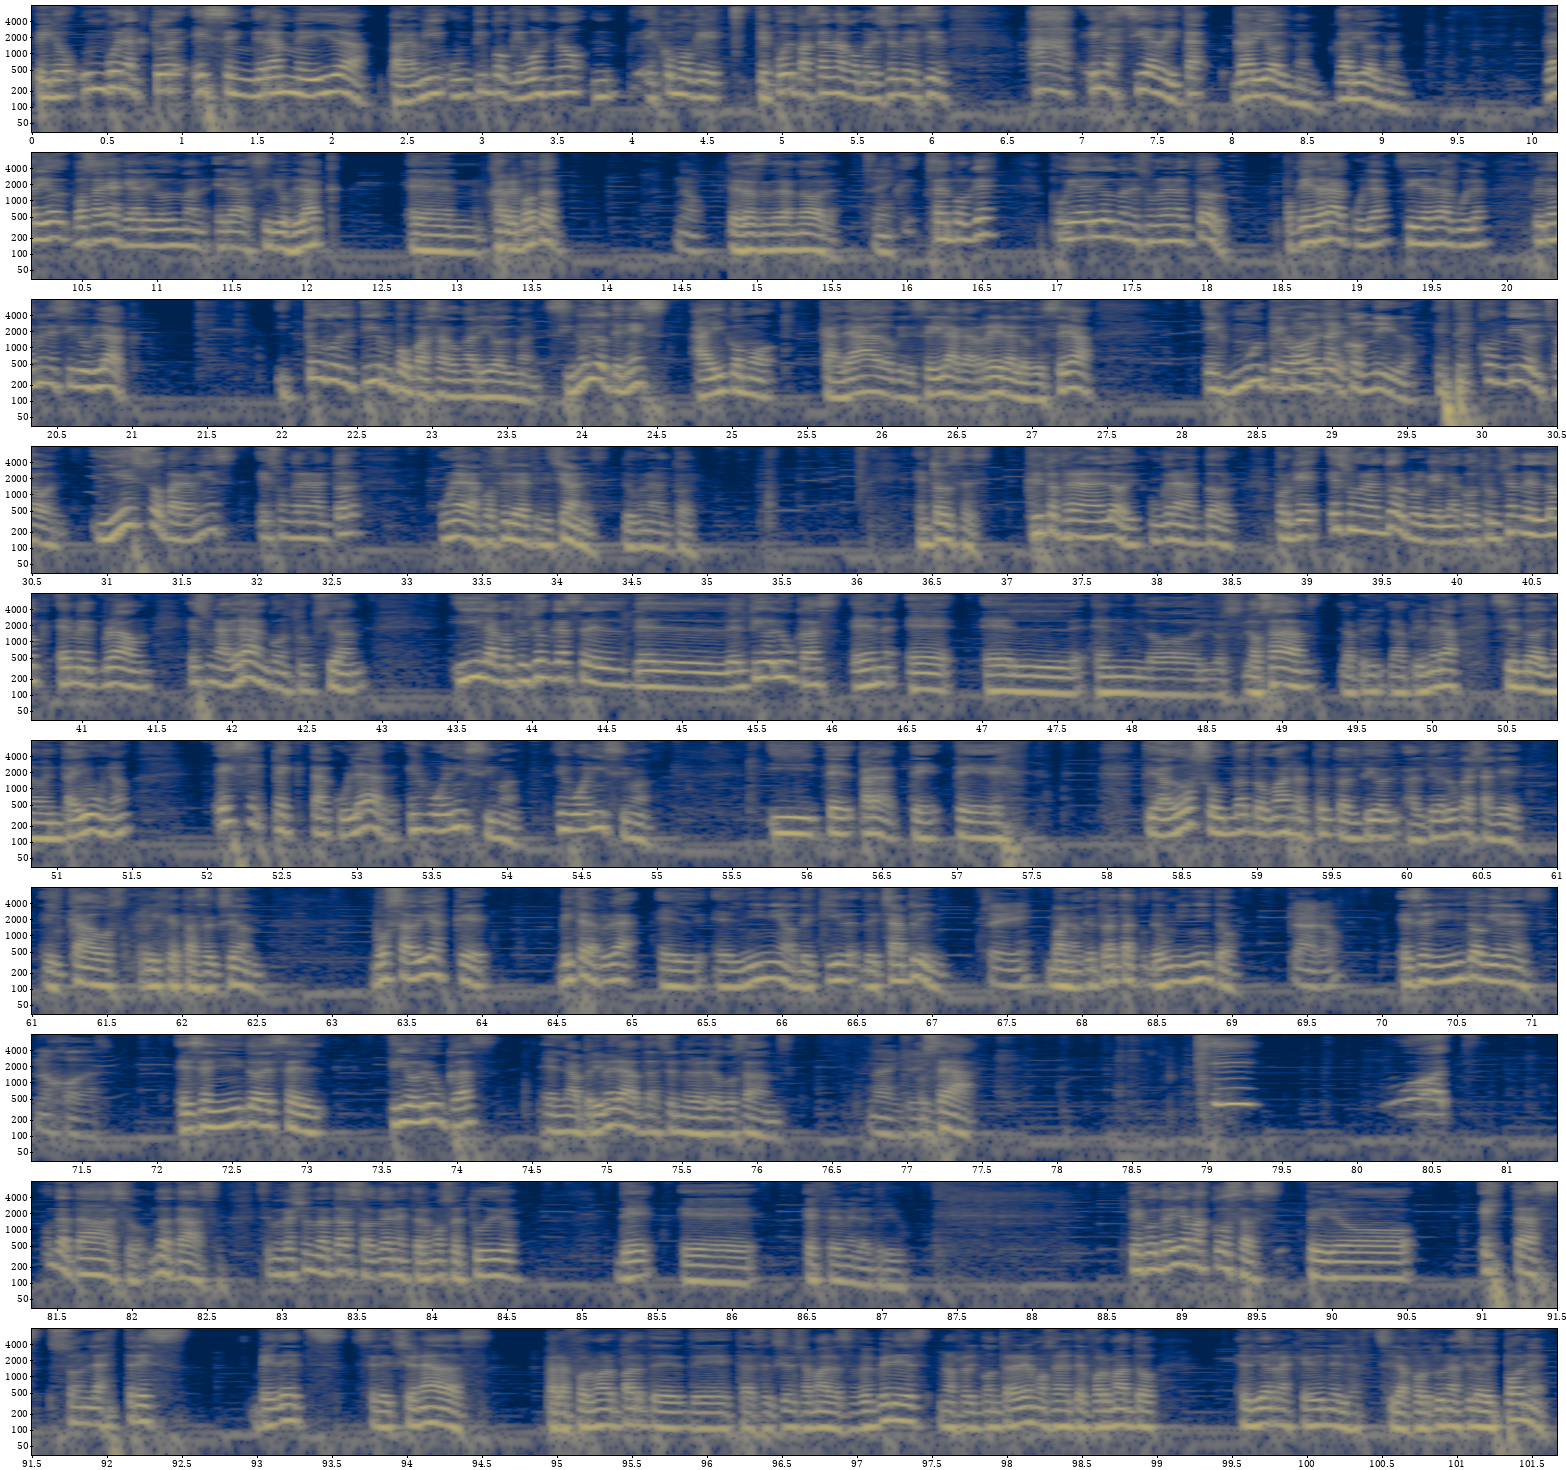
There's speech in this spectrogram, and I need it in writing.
Pero un buen actor es en gran medida, para mí, un tipo que vos no. Es como que te puede pasar una conversión de decir, ah, él hacía de. ta-". Gary Oldman. Gary Oldman. Gary Old- ¿Vos sabías que Gary Oldman era Sirius Black en Harry Potter? No, Te estás enterando ahora. sí. ¿Sabes por qué? Porque Gary Oldman es un gran actor. Porque es Drácula, sí es Drácula, pero también es Sirius Black. Y todo el tiempo pasa con Gary Oldman. Si no lo tenés ahí como calado, que le seguís la carrera, lo que sea, es muy probable. está escondido. está escondido el chabón. Y eso para mí es, es un gran actor, una de las posibles definiciones de un gran actor. Entonces, Christopher Alan Lloyd, un gran actor. Porque es un gran actor, porque la construcción del Doc Emmett Brown es una gran construcción. Y la construcción que hace del, del- tío Lucas en, eh, el- los, Adams, la, pri- la primera siendo el 91, es espectacular, es buenísima, es buenísima. Y te, te adoso un dato más respecto al tío, al tío Lucas, ya que el caos rige esta sección. ¿Vos sabías que, viste la película El, el niño de Kid de Chaplin? Sí, Bueno, que trata de un niñito. claro. ¿Ese niñito quién es? No jodas. Ese niñito es el tío Lucas en la primera adaptación de Los Locos Adams. Nada, increíble. O sea, ¿qué? ¿What? Un datazo, un datazo. Se me cayó un datazo acá en este hermoso estudio de eh, FM La Tribu. Te contaría más cosas, pero estas son las tres vedettes seleccionadas para formar parte de esta sección llamada Las Efemérides. Nos reencontraremos en este formato el viernes que viene, si la fortuna así lo dispone.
